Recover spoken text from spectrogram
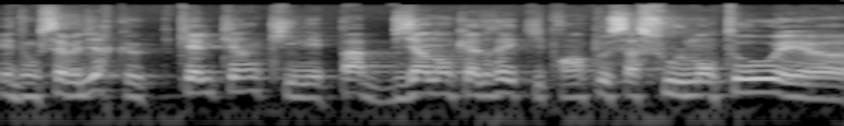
Et donc ça veut dire que quelqu'un qui n'est pas bien encadré, qui prend un peu ça sous le manteau et euh,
